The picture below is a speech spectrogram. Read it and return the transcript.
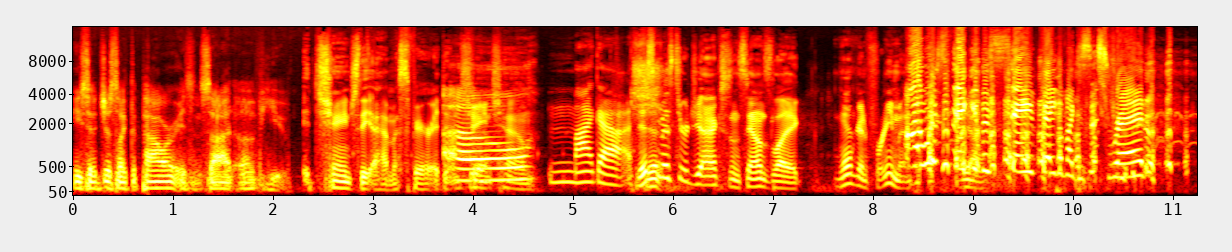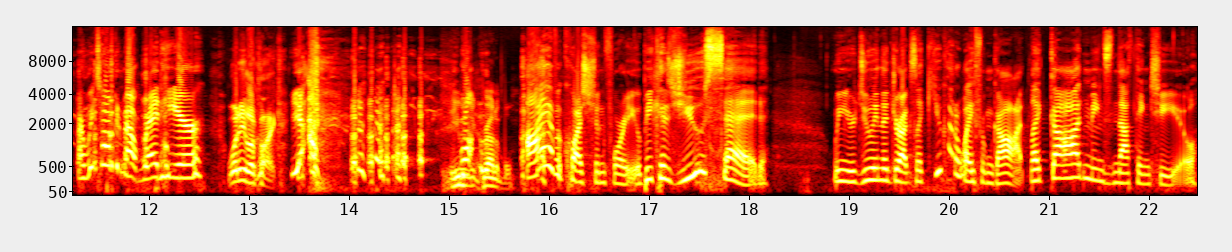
He said, just like the power is inside of you. It changed the atmosphere. It didn't change oh him. Oh my gosh. This Mr. Jackson sounds like Morgan Freeman. I was thinking the same thing. I'm like, is this red? Are we talking about red here? What do you look like? Yeah. He was incredible. I have a question for you because you said when you're doing the drugs, like you got away from God. Like God means nothing to you.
